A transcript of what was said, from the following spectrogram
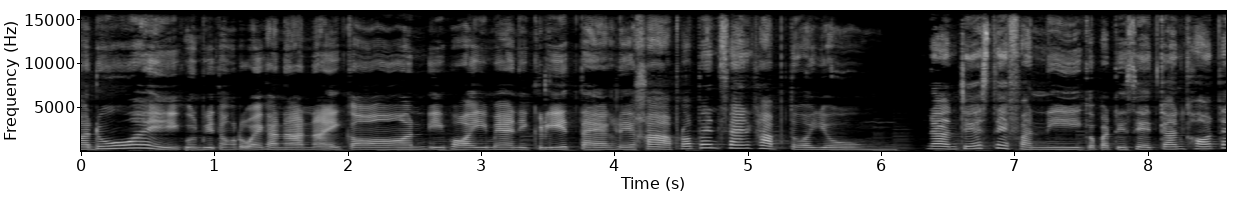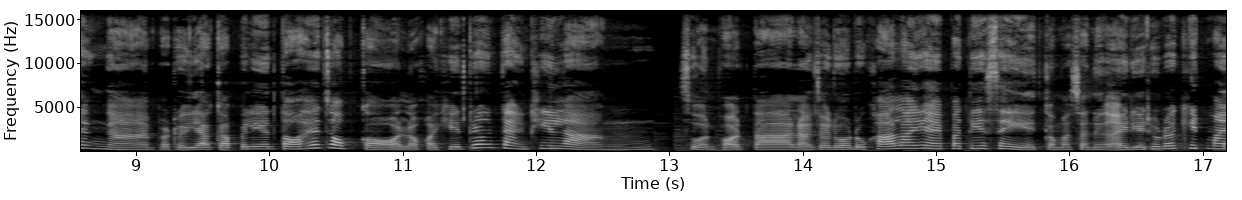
มาด้วย คุณพี่ต้องรวยขนาดไหนก่อน อีพ่ออีแม่นี่กรี๊ดแตกเลยค่ะ เพราะเป็นแฟนคลับตัวยงด่านเจสเตฟานีก็ปฏิเสธการขอแต่งงานเพราะเธออยากกลับไปเรียนต่อให้จบก่อนแล้วค่อยคิดเรื่องแต่งทีหลัง ส่วนพอตาหลังจากโดนลูกค้ารายใหญ่ปฏิเสธก็มาเสนอไอเดียธุรกิจใหม่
